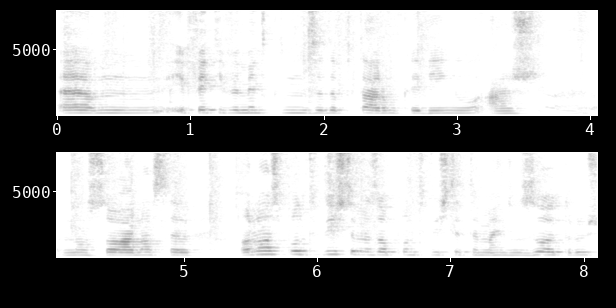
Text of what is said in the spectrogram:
um, efetivamente que nos adaptar um bocadinho às, não só à nossa, ao nosso ponto de vista, mas ao ponto de vista também dos outros.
